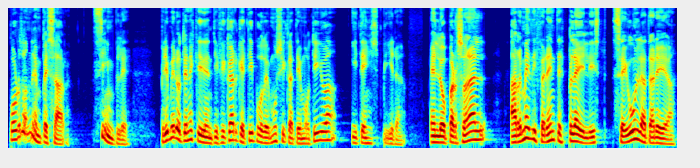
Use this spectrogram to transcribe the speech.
¿Por dónde empezar? Simple. Primero tenés que identificar qué tipo de música te motiva y te inspira. En lo personal, armé diferentes playlists según la tarea,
